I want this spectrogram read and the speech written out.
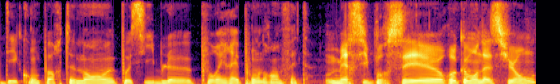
des comportements euh, possibles pour y répondre en fait. Merci pour ces euh, recommandations.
